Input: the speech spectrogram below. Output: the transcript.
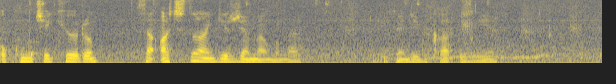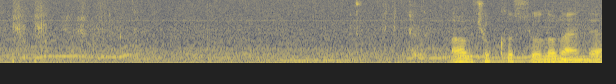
okumu çekiyorum. Sen açtığın an gireceğim ben bunlara. Dur ilk önce bir karpuz yiyeyim. Abi çok kasıyor la bende.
